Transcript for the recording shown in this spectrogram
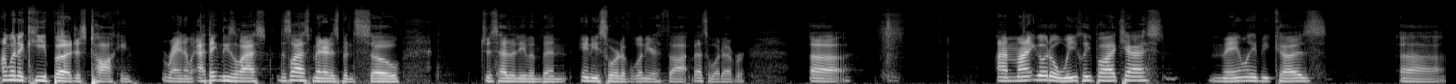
I'm gonna keep uh, just talking randomly. I think these last this last minute has been so just hasn't even been any sort of linear thought. That's whatever. Uh, I might go to weekly podcast mainly because uh,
